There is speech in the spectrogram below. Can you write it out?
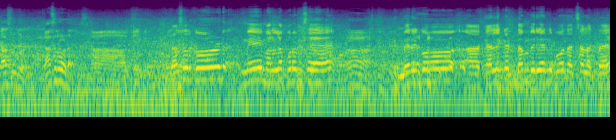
കാസർഗോഡ് കാസർഗോഡ് ആ ഓക്കെ ഓക്കെ कासरगोड में मल्लापुरम से है ആ मेरे को कैलिकट दम बिरयानी बहुत अच्छा लगता है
